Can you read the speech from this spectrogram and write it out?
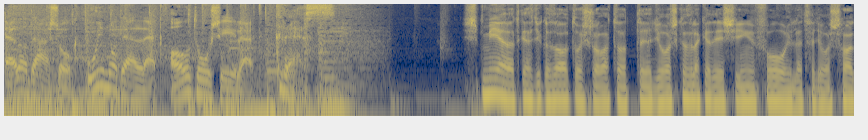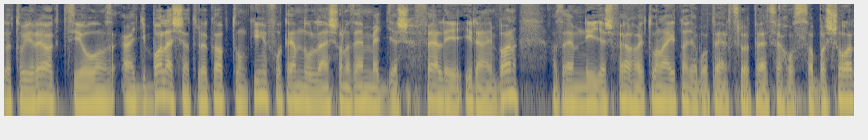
eladások, új modellek, autós élet. Kressz. És mielőtt kezdjük az autós rovatot, egy gyors közlekedési info, illetve gyors hallgatói reakció. Egy balesetről kaptunk infót m 0 az M1-es felé irányban, az M4-es felhajtónál itt nagyjából percről percre hosszabb a sor,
